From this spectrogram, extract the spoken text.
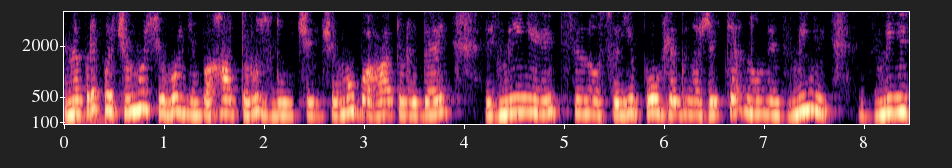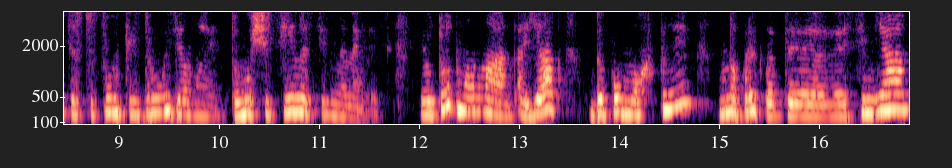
І, наприклад, чому сьогодні багато розлучень, чому багато людей змінюють ну, свої погляди на життя, ну не змінюють, змінюються стосунки з друзями, тому що цінності змінилися. І отут момент, а як допомогти, ну, наприклад, е, сім'я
